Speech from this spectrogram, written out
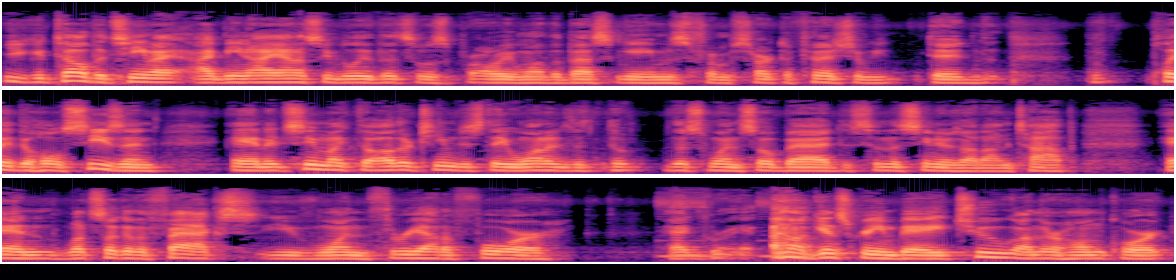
you could tell the team. I, I, mean, I honestly believe this was probably one of the best games from start to finish that we did played the whole season. And it seemed like the other team just they wanted the, this win so bad to send the seniors out on top. And let's look at the facts. You've won three out of four at, against Green Bay, two on their home court.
